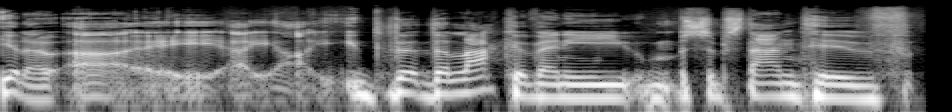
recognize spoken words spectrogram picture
you know, uh, I, I, the the lack of any substantive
